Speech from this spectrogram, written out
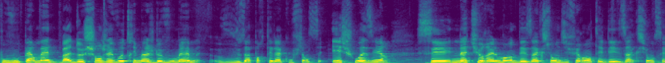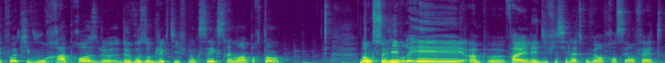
pour vous permettre bah, de changer votre image de vous-même, vous apporter la confiance et choisir c'est naturellement des actions différentes et des actions cette fois qui vous rapprochent de, vos objectifs. Donc c'est extrêmement important. Donc ce livre est un peu, enfin il est difficile à trouver en français en fait.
